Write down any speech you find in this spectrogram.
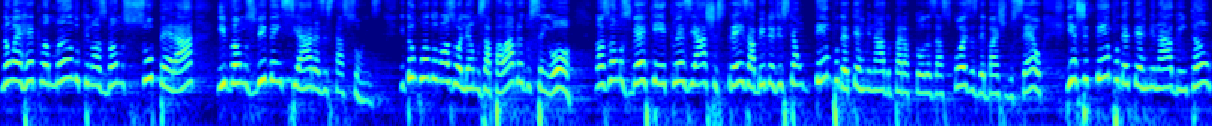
Não é reclamando que nós vamos superar e vamos vivenciar as estações. Então, quando nós olhamos a palavra do Senhor, nós vamos ver que em Eclesiastes 3 a Bíblia diz que há um tempo determinado para todas as coisas debaixo do céu, e este tempo determinado, então,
